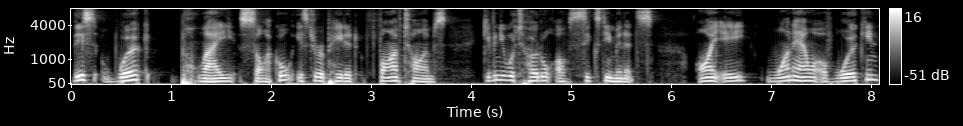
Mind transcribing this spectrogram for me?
This work play cycle is to repeat it 5 times, giving you a total of 60 minutes, i.e., 1 hour of working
